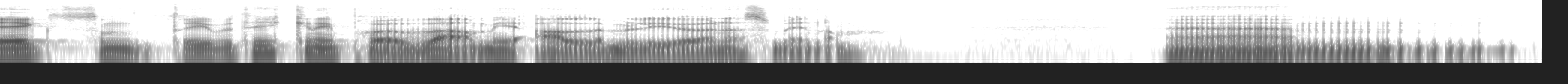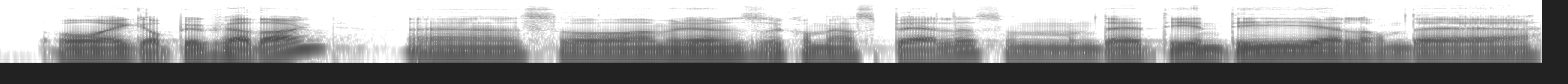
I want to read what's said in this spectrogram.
Jeg som driver butikken, jeg prøver å være med i alle miljøene som er innom. Eh, og jeg jobber jo hver dag, eh, så miljøene som kommer her og spiller, som om det er D&D, eller om det er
